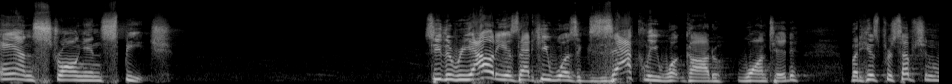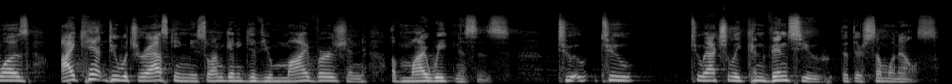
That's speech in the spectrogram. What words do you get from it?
and strong in speech? See, the reality is that he was exactly what God wanted, but his perception was, I can't do what you're asking me, so I'm going to give you my version of my weaknesses to, to, to actually convince you that there's someone else.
